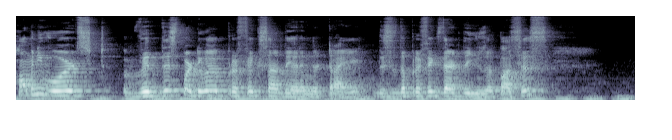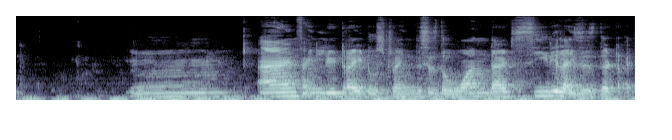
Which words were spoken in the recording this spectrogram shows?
How many words with this particular prefix are there in the trie this is the prefix that the user passes. Mm, and finally trie to string. This is the one that serializes the trie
